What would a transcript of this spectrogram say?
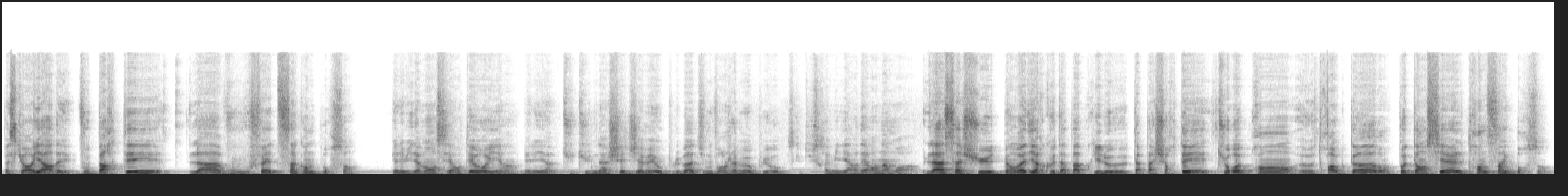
Parce que regardez, vous partez, là, vous faites 50%. Bien évidemment, c'est en théorie. Hein. tu, n'achètes jamais au plus bas, tu ne vends jamais au plus haut, parce que tu serais milliardaire en un mois. Là, ça chute, mais on va dire que tu n'as pas pris le, t'as pas shorté. Tu reprends 3 euh, octobre, potentiel 35%.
